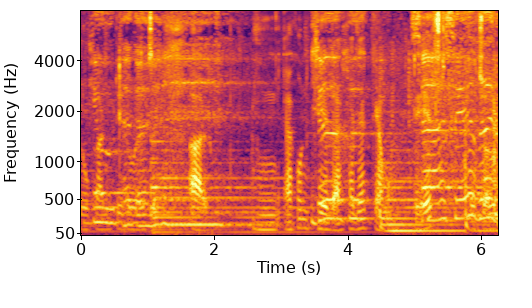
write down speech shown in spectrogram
দোকানটি রয়েছে আর উম, এখন খেয়ে দেখা যাক কেমন টেস্ট চলো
